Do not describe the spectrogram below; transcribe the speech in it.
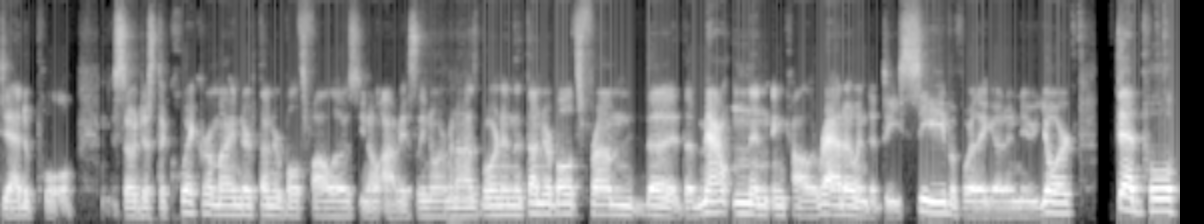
Deadpool. So just a quick reminder, Thunderbolts follows, you know, obviously Norman Osborn and the Thunderbolts from the, the mountain in, in Colorado into DC before they go to New York. Deadpool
